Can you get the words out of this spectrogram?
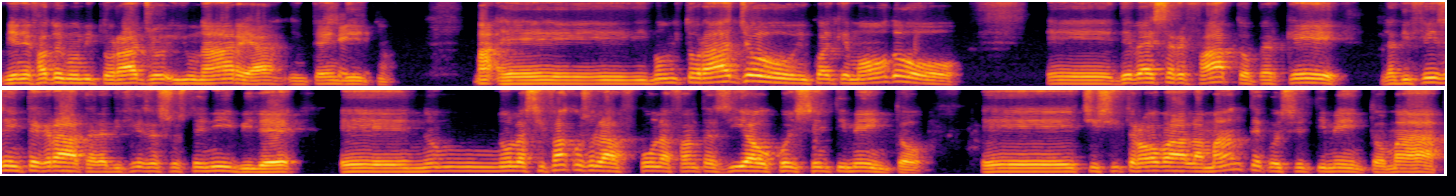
viene fatto il monitoraggio in un'area, intendi? Sì. Ma eh, il monitoraggio in qualche modo eh, deve essere fatto perché la difesa integrata, la difesa sostenibile eh, non, non, la si fa con la, con la fantasia o col sentimento. E ci si trova l'amante col sentimento, ma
